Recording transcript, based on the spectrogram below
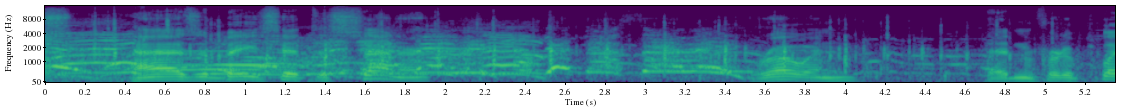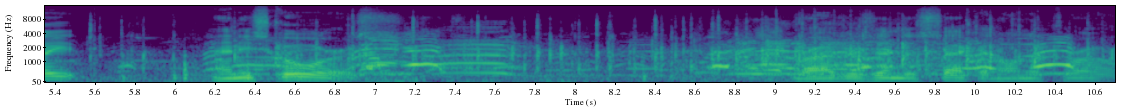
has a base hit to center. Rowan heading for the plate, and he scores. Rogers into second on the throw.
